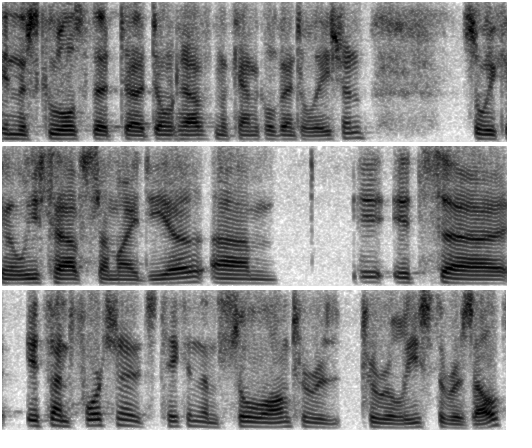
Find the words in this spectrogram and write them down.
in the schools that uh, don't have mechanical ventilation, so we can at least have some idea. Um, it, it's uh, it's unfortunate it's taken them so long to re- to release the results.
